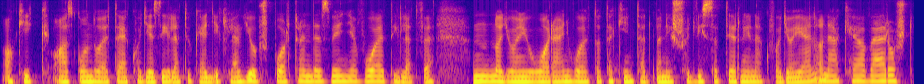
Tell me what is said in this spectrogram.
akik azt gondolták, hogy ez életük egyik legjobb sportrendezvénye volt, illetve nagyon jó arány volt a tekintetben is, hogy visszatérnének, vagy ajánlanák-e a várost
